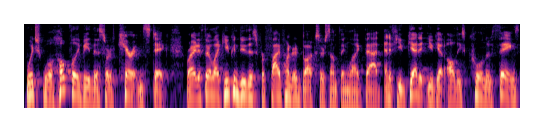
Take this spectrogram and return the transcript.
which will hopefully be the sort of carrot and stick, right? If they're like, you can do this for 500 bucks or something like that. And if you get it, you get all these cool new things.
